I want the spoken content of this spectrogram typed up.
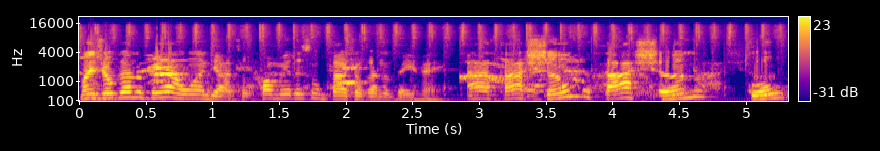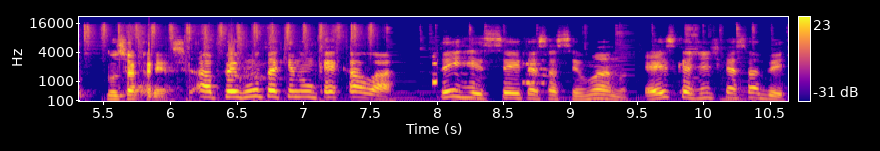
Mas jogando bem aonde, Atlas? O Palmeiras não tá jogando bem, velho. Ah, tá achando, tá achando gol nos acréscimos. A pergunta que não quer calar. Tem receita essa semana? É isso que a gente quer saber.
